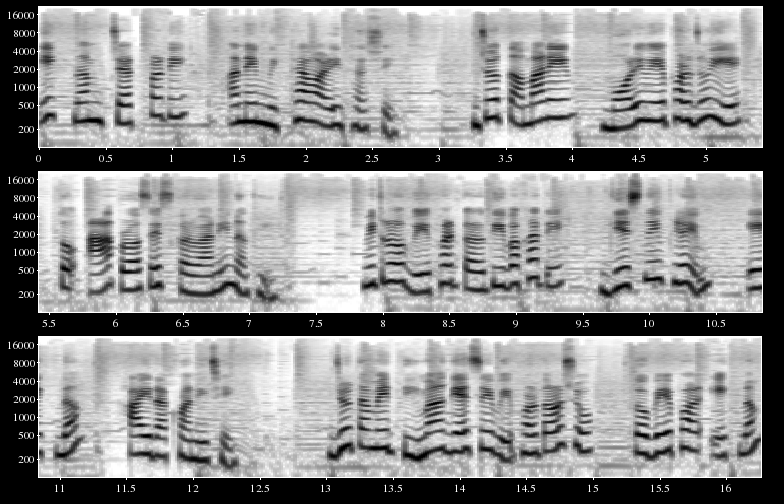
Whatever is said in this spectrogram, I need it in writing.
એકદમ ચટપટી અને મીઠાવાળી થશે. જો તમારે મોડી વેફર જોઈએ, તો આ પ્રોસેસ કરવાની નથી. મિત્રો, વેફર તળતી વખતે ગેસની ફ્લેમ એકદમ હાઈ રાખવાની છે. જો તમે ધીમા ગેસે વેફર તળશો, તો વેફર એકદમ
